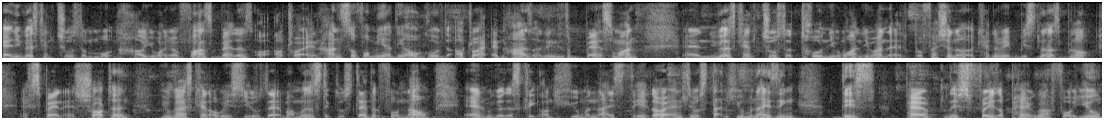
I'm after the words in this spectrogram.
and you guys can choose the mode how you want. You want fast, balance, or ultra enhanced. So for me, I think I'll go with the ultra enhanced. I think it's the best one. And you guys can choose the tone you want. You want a professional, academic, business, block, expand, and shorten. You guys can always use that. But I'm to stick to standard for now. And we're going to just click on humanize it. Alright, and it will start humanizing this this phrase or paragraph for you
